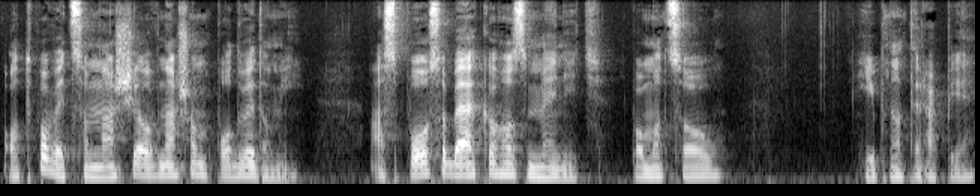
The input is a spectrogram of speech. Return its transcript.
Odpoveď som našiel v našom podvedomí a spôsobe, ako ho zmeniť pomocou hypnoterapie.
